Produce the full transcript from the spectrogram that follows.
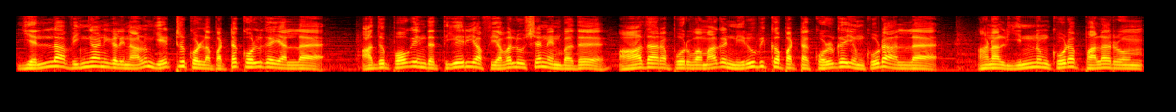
எல்லா விஞ்ஞானிகளினாலும் ஏற்றுக்கொள்ளப்பட்ட கொள்கை அல்ல அது போக இந்த தியரி ஆஃப் எவல்யூஷன் என்பது ஆதாரபூர்வமாக நிரூபிக்கப்பட்ட கொள்கையும் கூட அல்ல. ஆனால் இன்னும் கூட பலரும்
